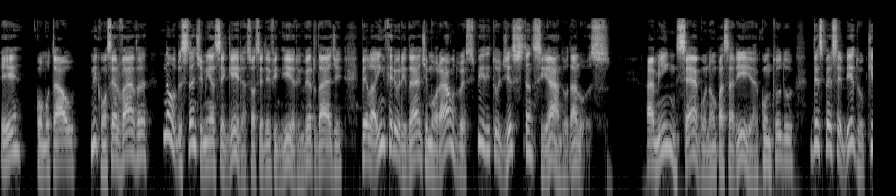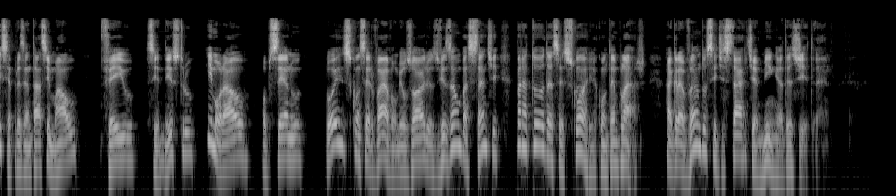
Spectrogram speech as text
e, como tal, me conservava, não obstante minha cegueira só se definir, em verdade, pela inferioridade moral do espírito distanciado da luz. A mim, cego, não passaria, contudo, despercebido que se apresentasse mal, feio, sinistro, imoral, obsceno, pois conservavam meus olhos visão bastante para toda essa escória contemplar, agravando-se distarte a minha desdita.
